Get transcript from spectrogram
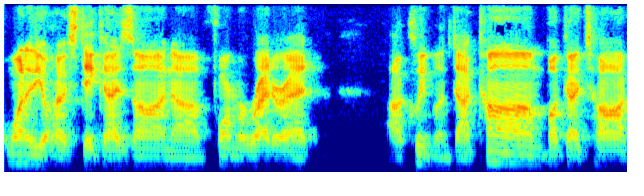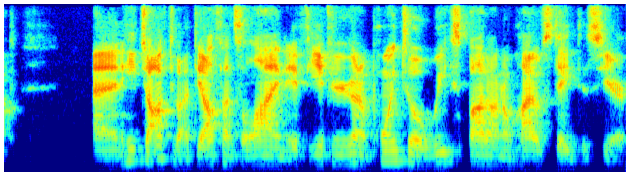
one of the Ohio State guys on, uh, former writer at uh, Cleveland.com, Buckeye Talk, and he talked about the offensive line. If, if you're going to point to a weak spot on Ohio State this year,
